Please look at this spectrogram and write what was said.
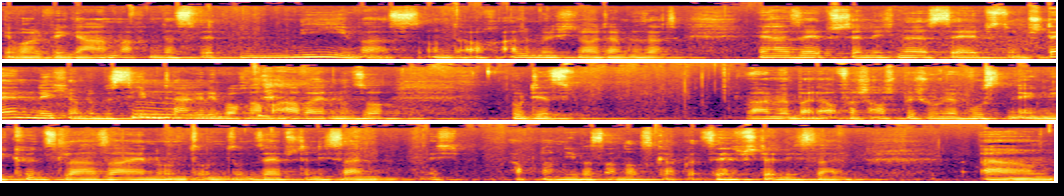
ihr wollt vegan machen, das wird nie was. Und auch alle möglichen Leute haben gesagt, ja, selbstständig, ne, ist selbst und ständig und du bist sieben mhm. Tage die Woche am Arbeiten und so. Gut, jetzt waren wir bei der, auf der Schauspielschule, wir wussten irgendwie Künstler sein und, und, und selbstständig sein. Ich habe noch nie was anderes gehabt als selbstständig sein. Ähm,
